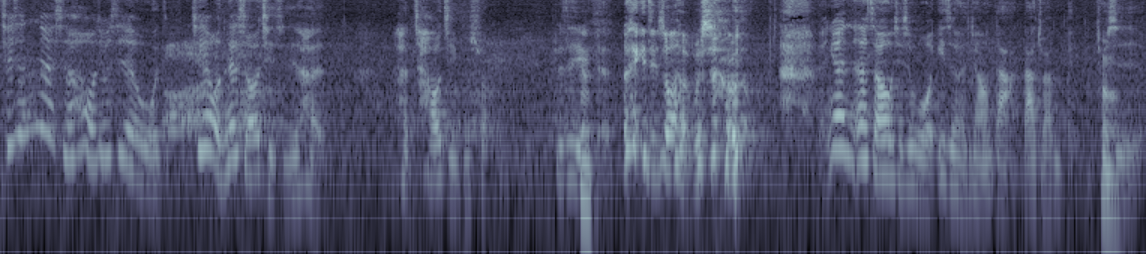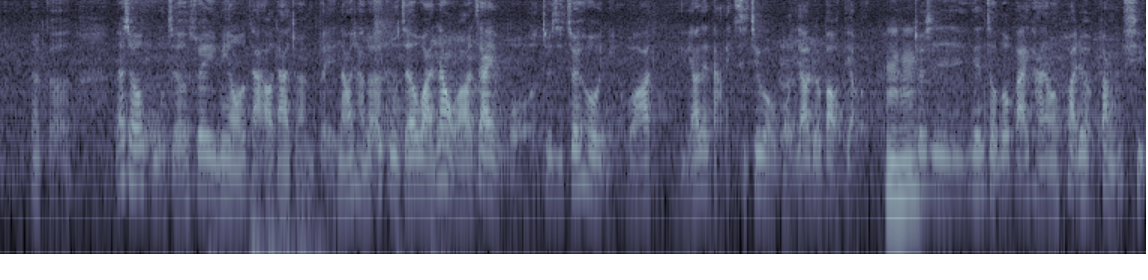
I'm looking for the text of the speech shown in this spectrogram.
其实那时候就是我，其实我那时候其实很很超级不爽，就是 一直说很不爽，因为那时候其实我一直很想打大专北，就是那个那时候骨折，所以没有打到大专杯，然后想说，哎，骨折完，那我要在我就是最后一年，我要也要再打一次，结果我腰就爆掉了，嗯，就是连走都白卡，然后后来就放弃。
